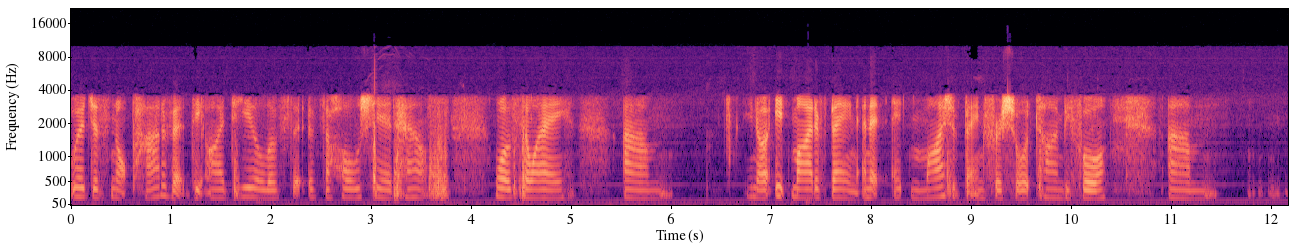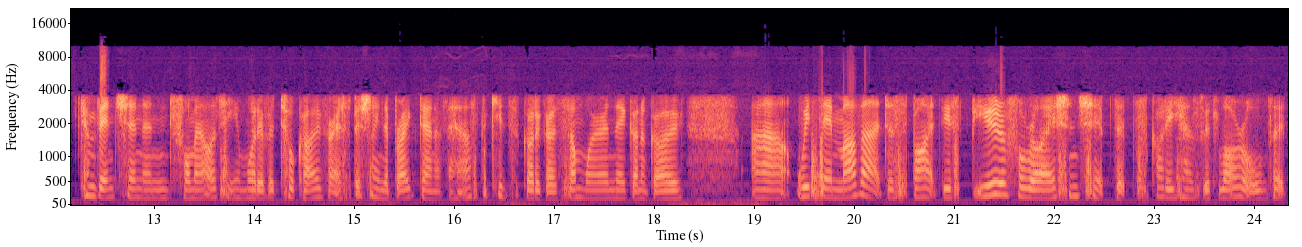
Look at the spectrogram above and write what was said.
were just not part of it. The ideal of the of the whole shared house was the way. Um, you know, it might have been, and it, it might have been for a short time before um, convention and formality and whatever took over, especially in the breakdown of the house. The kids have got to go somewhere, and they're going to go uh, with their mother, despite this beautiful relationship that Scotty has with Laurel. That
